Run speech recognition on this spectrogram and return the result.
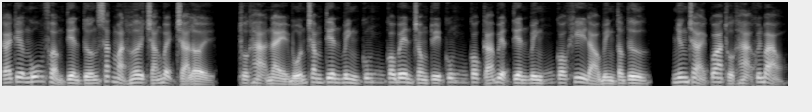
cái kia ngũ phẩm tiên tướng sắc mặt hơi trắng bệnh trả lời, thuộc hạ này bốn trăm tiên binh cũng có bên trong tuy cũng có cá biệt tiên binh, có khi đảo binh tâm tư, nhưng trải qua thuộc hạ khuyên bảo,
